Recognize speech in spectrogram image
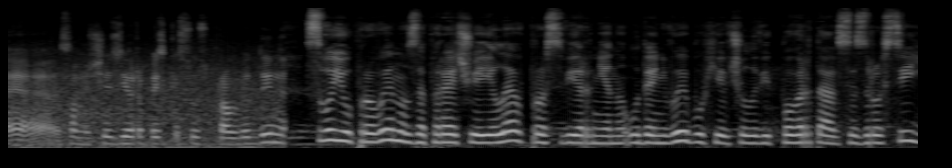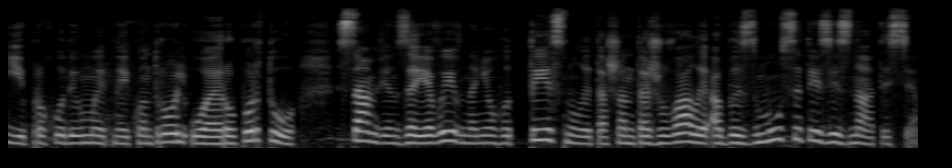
е, саме через Європейський суд прав людини. Свою провину заперечує і Лев Просвірнін. У день вибухів чоловік повертався з Росії, і проходив митний контроль у аеропорту. Сам він заявив, на нього тиснули та шантажували, аби змусити зізнатися.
